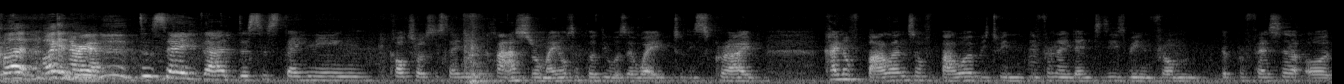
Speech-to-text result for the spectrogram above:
Plug, plug it, Nuria. to say that the sustaining, cultural sustaining classroom, I also thought it was a way to describe kind of balance of power between different identities being from the professor or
